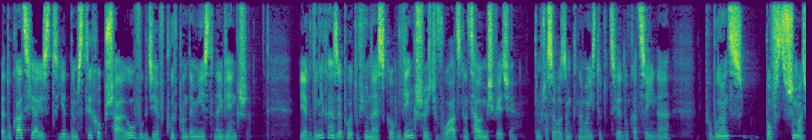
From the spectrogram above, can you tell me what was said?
Edukacja jest jednym z tych obszarów, gdzie wpływ pandemii jest największy. Jak wynika z raportów UNESCO, większość władz na całym świecie tymczasowo zamknęła instytucje edukacyjne, próbując powstrzymać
